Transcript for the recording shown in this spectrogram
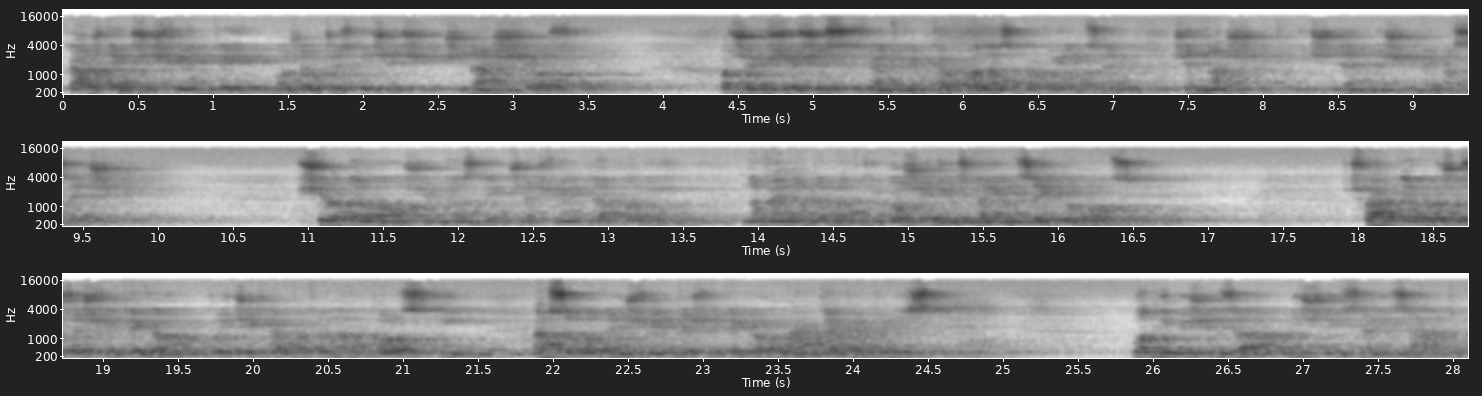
w każdej mszy świętej może uczestniczyć 13 osób. Oczywiście wszyscy z wyjątkiem kapłana sprawujący czynności liturgiczne nosimy maseczki. W środę o 18 msza święta poli noweną do Matki Bożej Nieustającej Pomocy. W czwartek uroczystość świętego Wojciecha, patrona Polski, a w sobotę święto świętego Marka Ewangelisty. Modlimy się za licznych salizantów.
